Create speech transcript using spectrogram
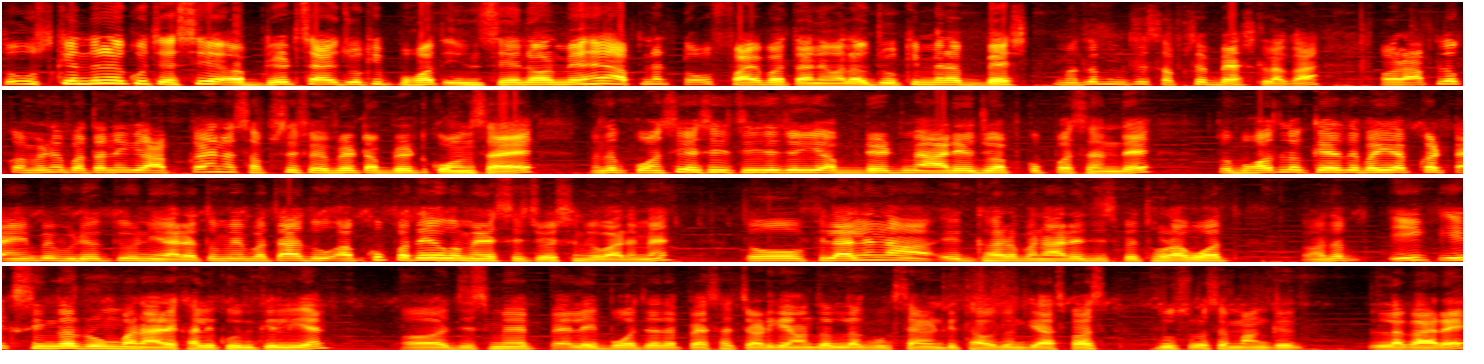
तो उसके अंदर ना कुछ ऐसे अपडेट्स आए जो कि बहुत इंसेन और मैं है अपना टॉप फाइव बताने वाला हूँ, जो कि मेरा बेस्ट मतलब मुझे सबसे बेस्ट लगा। और आप लोग कमेंट में बताने कि आपका है ना सबसे फेवरेट अपडेट कौन सा है? मतलब कौन सी ऐसी चीज़ें जो ये अपडेट में आ रही है जो आपको पसंद है? तो बहुत लोग कहते हैं भाई, आपका टाइम पर वीडियो क्यों नहीं आ रहा है? तो मैं बता दूँ, आपको पता ही होगा मेरे सिचुएशन के बारे में। तो फ़िलहाल है ना, एक घर बना रहे जिसपे थोड़ा बहुत मतलब एक एक सिंगल रूम बना रहे खाली खुद के लिए। जिसमें पहले ही बहुत ज़्यादा पैसा चढ़ गया मतलब लगभग सेवेंटी थाउज़ेंड के आसपास दूसरों से मांग के लगा रहे।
